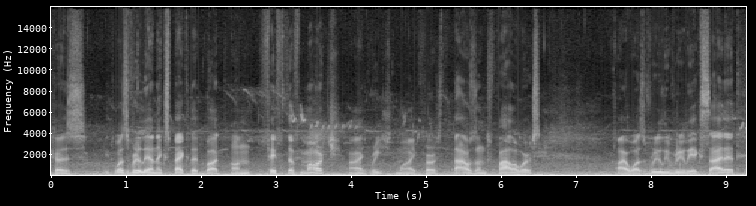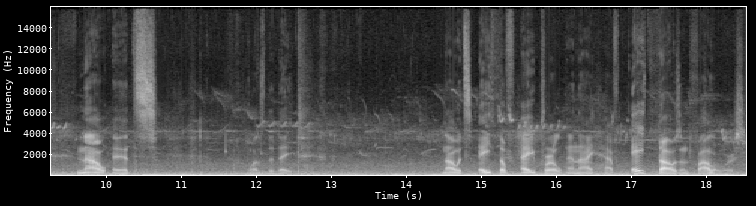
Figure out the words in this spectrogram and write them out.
because it was really unexpected but on 5th of March I reached my first thousand followers. I was really really excited. Now it's what's the date? Now it's 8th of April and I have 8,000 followers.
